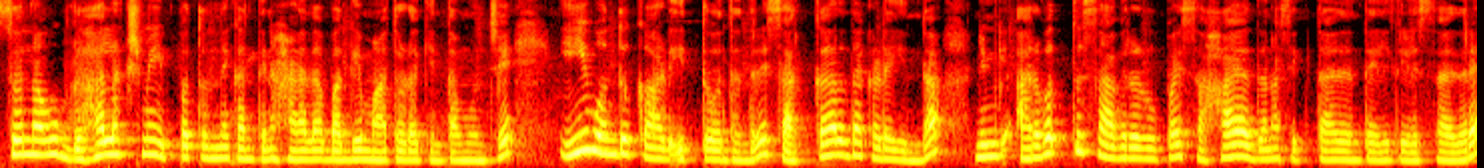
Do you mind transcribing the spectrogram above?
ಸೊ ನಾವು ಗೃಹಲಕ್ಷ್ಮಿ ಇಪ್ಪತ್ತೊಂದನೇ ಕಂತಿನ ಹಣದ ಬಗ್ಗೆ ಮಾತಾಡೋಕ್ಕಿಂತ ಮುಂಚೆ ಈ ಒಂದು ಕಾರ್ಡ್ ಇತ್ತು ಅಂತಂದರೆ ಸರ್ಕಾರದ ಕಡೆಯಿಂದ ನಿಮಗೆ ಅರವತ್ತು ಸಾವಿರ ರೂಪಾಯಿ ಸಹಾಯಧನ ಸಿಗ್ತಾ ಇದೆ ಅಂತ ಹೇಳಿ ತಿಳಿಸ್ತಾ ಇದ್ದಾರೆ.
